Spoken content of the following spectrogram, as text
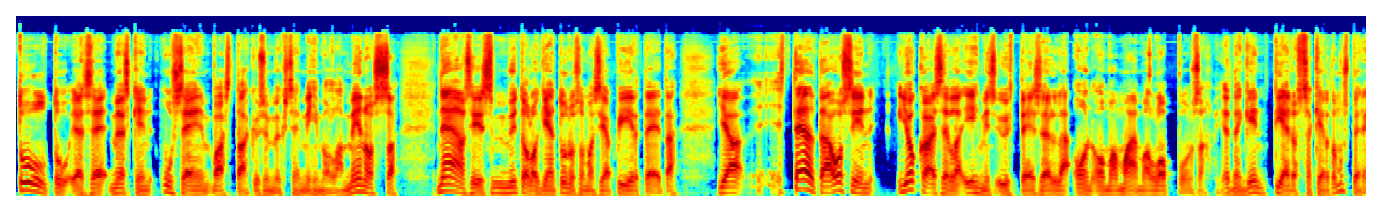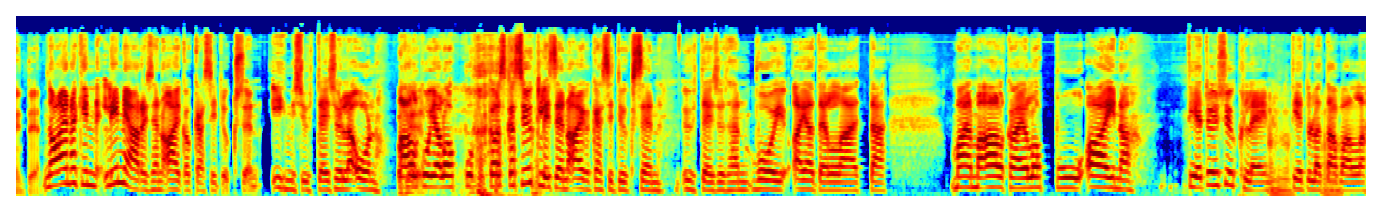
tultu ja se myöskin usein vastaa kysymykseen, mihin me ollaan menossa. Nämä on siis mytologian tunnusomaisia piirteitä ja tältä osin jokaisella ihmisyhteisöllä on oma maailman loppunsa, jotenkin tiedossa kertomusperinteen. No ainakin lineaarisen aikakäsityksen ihmisyhteisöllä on okay. alku ja loppu, koska syklisen aikakäsityksen yhteisöthän voi ajatella, että maailma alkaa ja loppuu aina tietyin syklein mm-hmm. tietyllä mm-hmm. tavalla.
